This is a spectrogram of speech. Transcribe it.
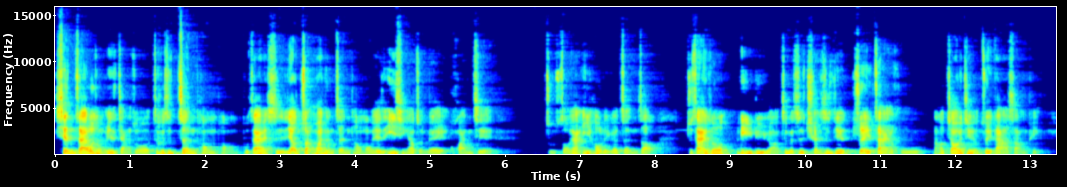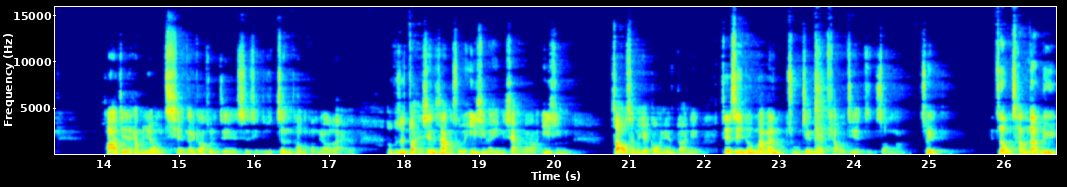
现在为什么一直讲说这个是真通膨，不再是要转换成真通膨，也是疫情要准备缓解，走走向疫后的一个征兆，就在于说利率啊，这个是全世界最在乎，然后交易金额最大的商品，华尔街他们用钱来告诉你这件事情，就是真通膨要来了，而不是短线上所谓疫情的影响啊，疫情造成的一些供应链断裂，这些事情都慢慢逐渐在调节之中啊，所以。这种长短率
